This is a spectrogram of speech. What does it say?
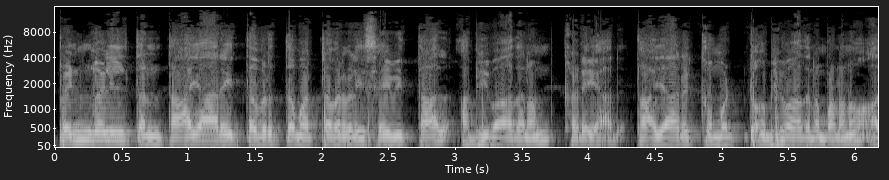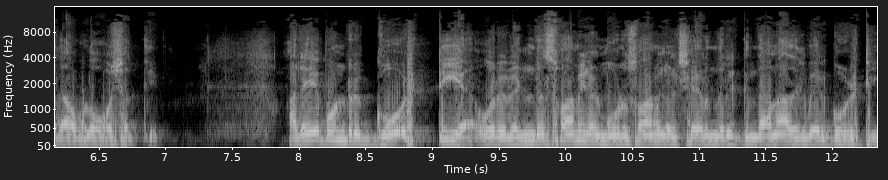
பெண்களில் தன் தாயாரை தவிர்த்து மற்றவர்களை சேவித்தால் அபிவாதனம் கிடையாது. தாயாருக்கு மட்டும் அபிவாதனம் பண்ணணும் அது அவ்வளோ சக்தி அதே போன்று கோஷ்டிய ஒரு ரெண்டு சுவாமிகள் மூணு சுவாமிகள் சேர்ந்து இருக்குந்தானா அதுக்கு பேர் கோஷ்டி.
